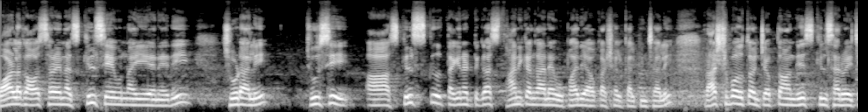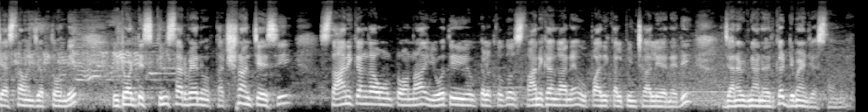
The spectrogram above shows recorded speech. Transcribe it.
వాళ్ళకు అవసరమైన స్కిల్స్ ఏమున్నాయి అనేది చూడాలి. చూసి ఆ స్కిల్స్కు తగినట్టుగా స్థానికంగానే ఉపాధి అవకాశాలు కల్పించాలి. రాష్ట్ర ప్రభుత్వం చెప్తా ఉంది స్కిల్ సర్వే చేస్తామని చెప్తోంది. ఇటువంటి స్కిల్ సర్వేను తక్షణం చేసి స్థానికంగా ఉంటున్న యువతీ యువకులకు స్థానికంగానే ఉపాధి కల్పించాలి అనేది జన విజ్ఞాన వేదిక డిమాండ్ చేస్తూ ఉంది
